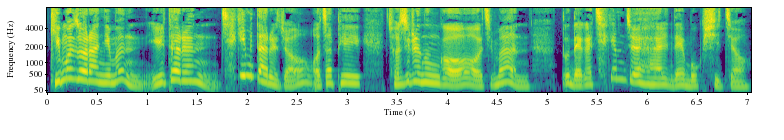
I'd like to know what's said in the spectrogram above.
김은솔아님은 일탈은 책임이 따르죠. 어차피 저지르는 거지만 또 내가 책임져야 할 내 몫이죠.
